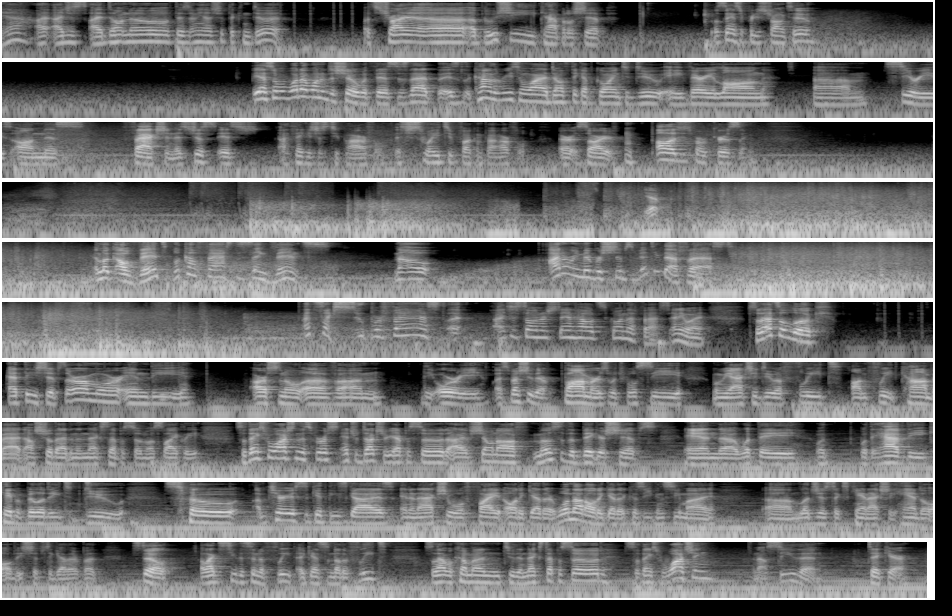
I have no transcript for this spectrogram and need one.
Yeah, I, I just I don't know if there's any other ship that can do it. Let's try a, a Bushi capital ship. Those things are pretty strong too. Yeah, so what I wanted to show with this is that is the, kind of the reason why I don't think I'm going to do a very long um, series on this faction. It's just, it's, I think it's just too powerful. It's just way too fucking powerful. Or, sorry, apologies for cursing. Yep. And look, I'll vent. Look how fast this thing vents. Now, I don't remember ships venting that fast. That's like super fast. I, I just don't understand how it's going that fast. Anyway, so that's a look at these ships. There are more in the arsenal of um, the Ori, especially their bombers, which we'll see when we actually do a fleet on fleet combat. I'll show that in the next episode, most likely. So thanks for watching this first introductory episode. I've shown off most of the bigger ships and uh, what they what what they have the capability to do. So I'm curious to get these guys in an actual fight all together. Well, not all together because you can see my um, logistics can't actually handle all these ships together. But still, I like to see this in a fleet against another fleet. So that will come into the next episode. So thanks for watching, and I'll see you then. Take care.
